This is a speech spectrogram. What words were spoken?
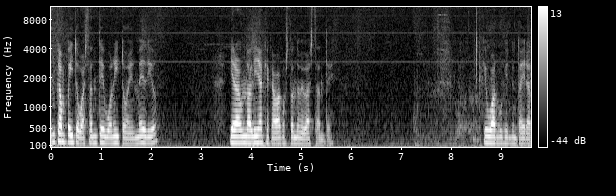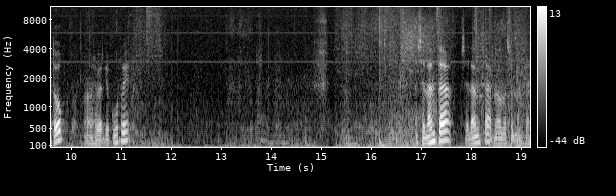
un campeito bastante bonito en medio. Y era una línea que acaba costándome bastante. Aquí Warbook intenta ir a top. Vamos a ver qué ocurre. Se lanza, se lanza, no, no se lanza.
